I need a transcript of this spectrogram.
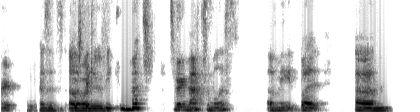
because it's otherwise it would be too much. It's very maximalist of me. But um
